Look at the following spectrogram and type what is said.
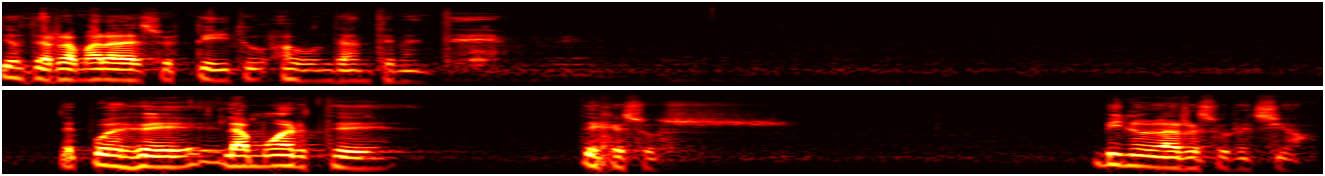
Dios derramará de su espíritu abundantemente. Después de la muerte de Jesús, vino la resurrección.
